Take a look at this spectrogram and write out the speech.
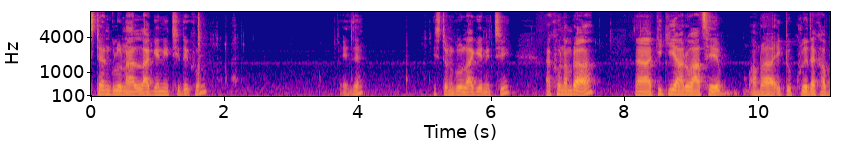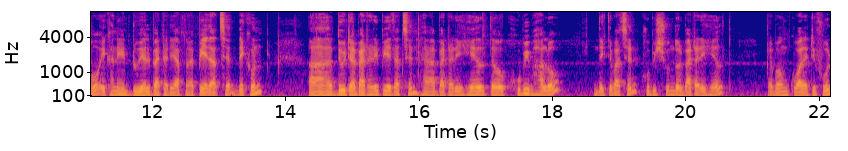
স্ট্যান্ডগুলো না লাগিয়ে নিচ্ছি, দেখুন। এই যে স্ট্যান্ডগুলো লাগিয়ে নিচ্ছি। এখন আমরা কি কি আরও আছে আমরা একটু খুলে দেখাবো। এখানে ডুয়েল ব্যাটারি আপনারা পেয়ে যাচ্ছেন। দেখুন দুইটা ব্যাটারি পেয়ে যাচ্ছেন। হ্যাঁ ব্যাটারি হেলথও খুবই ভালো। দেখতে পাচ্ছেন, খুবই সুন্দর ব্যাটারি হেলথ এবং কোয়ালিটিফুল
